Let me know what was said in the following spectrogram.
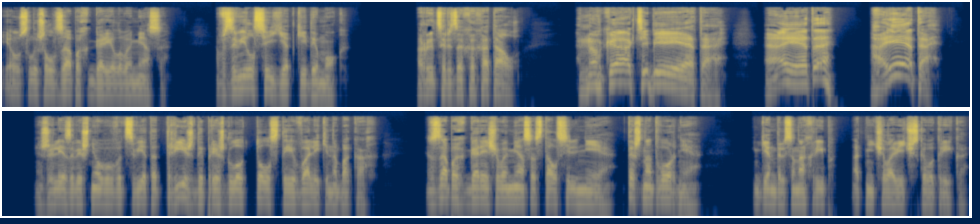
я услышал запах горелого мяса. Взвился едкий дымок. Рыцарь захохотал. «Ну как тебе это? А это? А это?» Железо вишневого цвета трижды прижгло толстые валики на боках. Запах горячего мяса стал сильнее, тошнотворнее. Гендельсон охрип от нечеловеческого крика.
